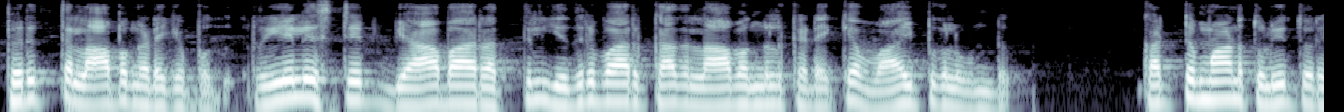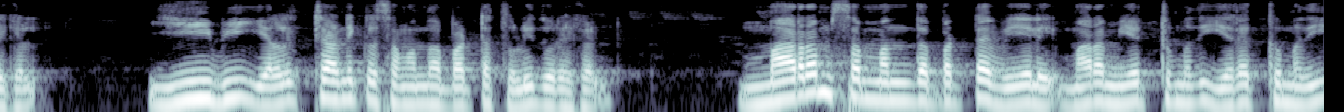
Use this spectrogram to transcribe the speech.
பெருத்த லாபம் கிடைக்க போகுது. ரியல் எஸ்டேட் வியாபாரத்தில் எதிர்பார்க்காத லாபங்கள் கிடைக்க வாய்ப்புகள் உண்டு. கட்டுமான தொழில்துறைகள் ஈவி எலக்ட்ரானிக்கல் சம்பந்தப்பட்ட தொழில்துறைகள் மரம் சம்பந்தப்பட்ட வேலை மரம் ஏற்றுமதி இறக்குமதி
